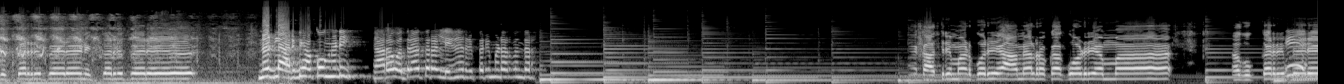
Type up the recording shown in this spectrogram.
ಕುಕ್ಕರ್ ರಿಪೇರಿ ನಿಕ್ಕರ್ ರಿಪೇರಿ. ನಡ್ಲ ಅರ್ಬಿ ಹಾಕೋಂಗ್ ನಡಿ. ಯಾರೋ ಒದ್ರಾತಾರಲ್ಲ ಏನೋ ರಿಪೇರಿ ಮಾಡಾರ ಬಂದಾರ. ಖಾತ್ರಿ ಮಾಡ್ಕೊರಿ ಆಮೇಲೆ ರೊಕ್ಕ ಕೊಡ್ರಿ ಅಮ್ಮ. ಆ ಕುಕ್ಕರ್ ರಿಪೇರಿ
